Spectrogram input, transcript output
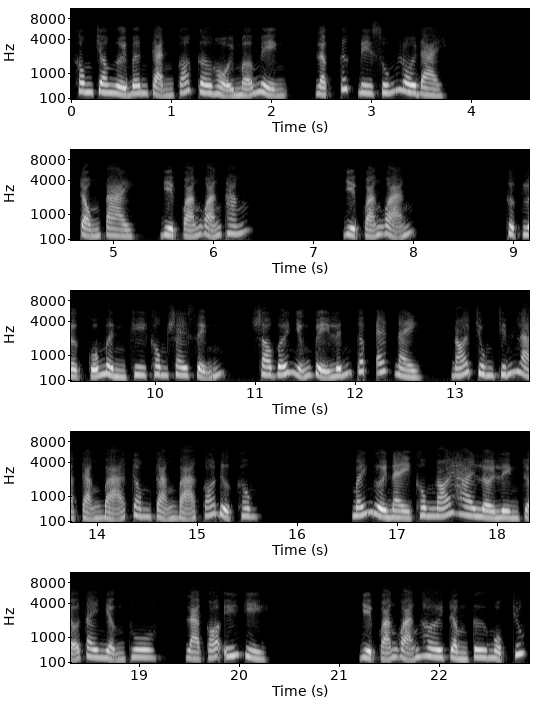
không cho người bên cạnh có cơ hội mở miệng, lập tức đi xuống lôi đài. Trọng tài, Diệp Quảng Quảng thắng. Diệp Quảng Quảng. Thực lực của mình khi không say xỉn, so với những vị lính cấp S này, nói chung chính là cạn bã trong cạn bã có được không? Mấy người này không nói hai lời liền trở tay nhận thua, là có ý gì? Diệp Quảng Quảng hơi trầm tư một chút.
